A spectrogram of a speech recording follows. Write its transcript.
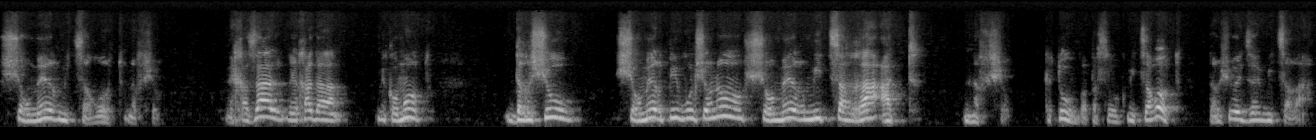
שומר מצרות נפשו. וחז"ל באחד המקומות דרשו שומר פיו ולשונו, שומר מצרעת נפשו. כתוב בפסוק מצרות, דרשו את זה מצרעת.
